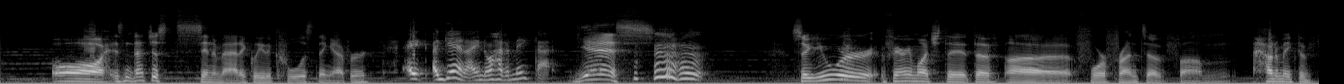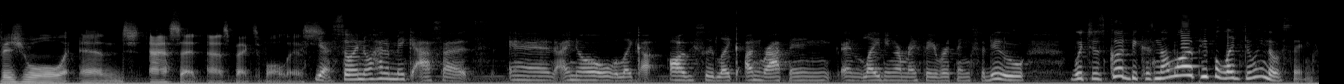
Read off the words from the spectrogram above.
Oh, isn't that just cinematically the coolest thing ever? I, again, I know how to make that. Yes. so you were very much the the uh, forefront of um, how to make the visual and asset aspects of all this. Yeah, so I know how to make assets, and I know, like, uh, obviously, like, unwrapping and lighting are my favorite things to do, which is good because not a lot of people like doing those things.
